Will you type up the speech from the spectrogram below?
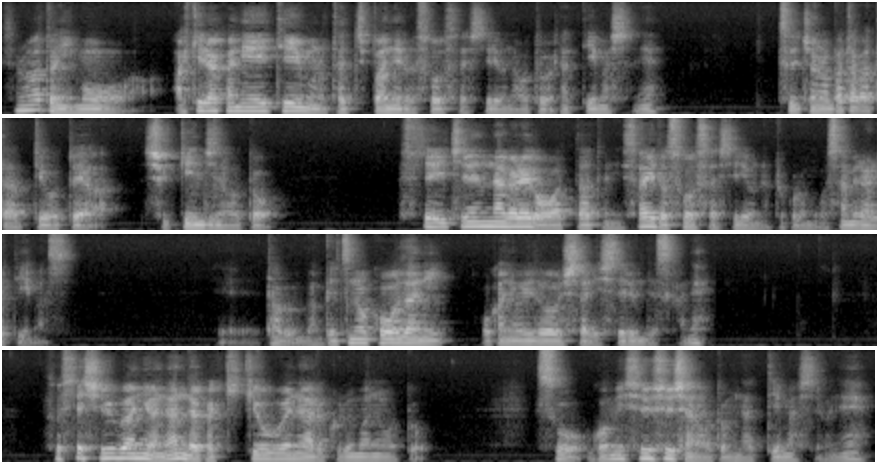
その後にもう明らかに ATM のタッチパネルを操作しているような音が鳴っていましたね。通帳のバタバタっていう音や出勤時の音、そして一連の流れが終わった後に再度操作しているようなところも収められています。えー多分まあ別の口座にお金を移動したりしてるんですかね。そして終盤にはなんだか聞き覚えのある車の音。そう、ゴミ収集車の音も鳴っていましたよね。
